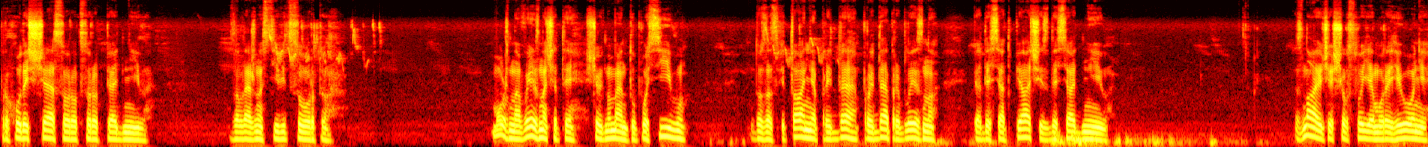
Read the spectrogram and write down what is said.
проходить ще 40-45 днів, в залежності від сорту. Можна визначити, що від моменту посіву до зацвітання прийде, пройде приблизно 55-60 днів. Знаючи, що в своєму регіоні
